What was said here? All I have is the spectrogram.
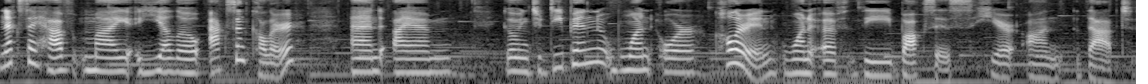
Next, I have my yellow accent color, and I am going to deepen one or color in one of the boxes here on that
